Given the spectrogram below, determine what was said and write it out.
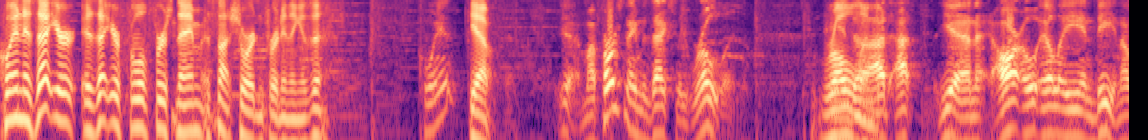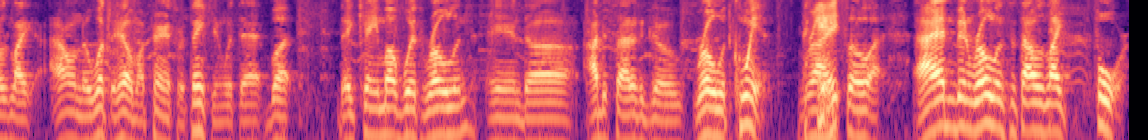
Quinn, is that your is that your full first name? It's not shortened for anything, is it? Quinn? Yeah, Yeah, my first name is actually Roland. Roland. And, uh, I, I, yeah, and R O L A N D. And I was like, I don't know what the hell my parents were thinking with that, but they came up with Roland, and uh, I decided to go roll with Quinn. Right. so I, I hadn't been rolling since I was like four.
